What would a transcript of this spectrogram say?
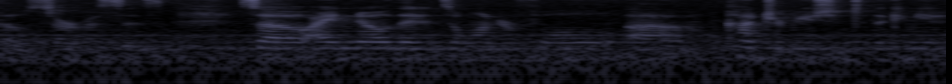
those services. So I know that it's a wonderful um, contribution to the community.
